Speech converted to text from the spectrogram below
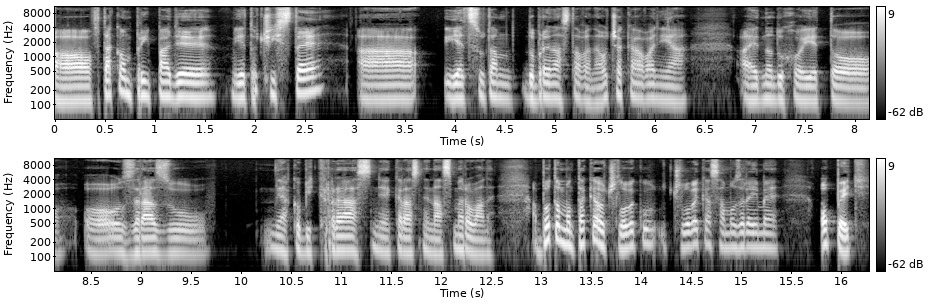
a v takom prípade je to čisté a je, sú tam dobre nastavené očakávania a jednoducho je to o, zrazu akoby krásne, krásne nasmerované. A potom od takého človeku, človeka samozrejme opäť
